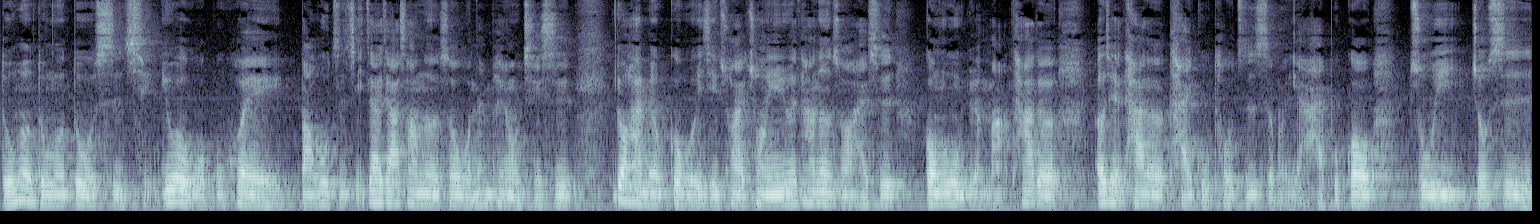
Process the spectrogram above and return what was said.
多么多么多的事情，因为我不会保护自己，再加上那个时候我男朋友其实又还没有跟我一起出来创业，因为他那个时候还是公务员嘛，他的而且他的台股投资什么也还不够足以，就是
